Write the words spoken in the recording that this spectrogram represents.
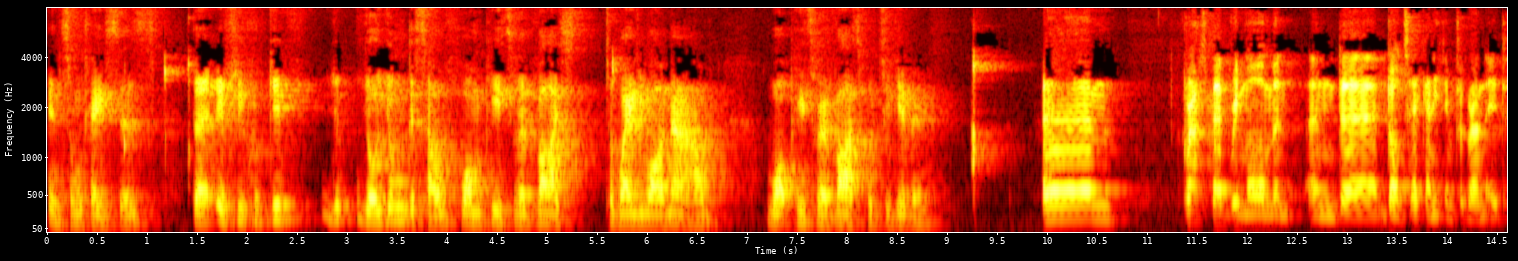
in some cases. That if you could give your younger self one piece of advice to where you are now, what piece of advice would you give him? Um, grasp every moment and uh, don't take anything for granted.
